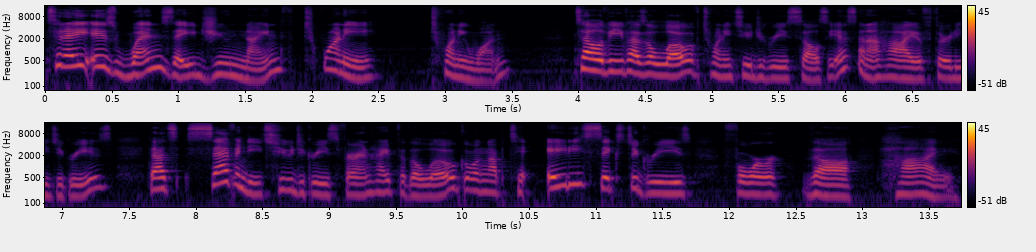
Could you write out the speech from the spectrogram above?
Today is Wednesday, June 9th, 2021. Tel Aviv has a low of 22 degrees Celsius and a high of 30 degrees. That's 72 degrees Fahrenheit for the low, going up to 86 degrees for the high.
